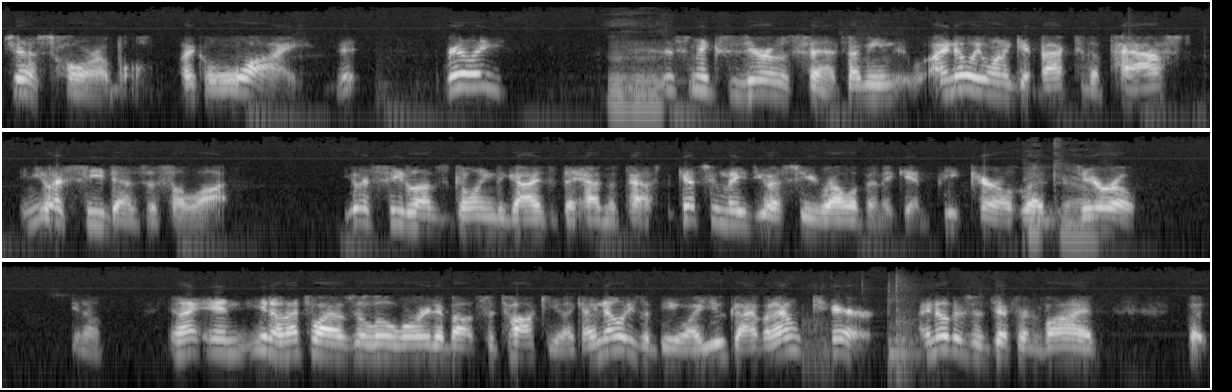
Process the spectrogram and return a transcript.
just horrible. Like, why? It, really? Mm-hmm. This makes zero sense. I mean, I know we want to get back to the past, and USC does this a lot. USC loves going to guys that they had in the past. But guess who made USC relevant again? Pete Carroll, who Pete had Carroll. zero, you know. And I and you know that's why I was a little worried about Sitake. Like I know he's a BYU guy, but I don't care. I know there's a different vibe, but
